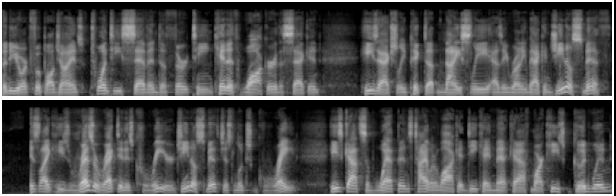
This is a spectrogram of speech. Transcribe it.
the New York Football Giants 27 to 13. Kenneth Walker the second, he's actually picked up nicely as a running back, and Geno Smith is like he's resurrected his career. Geno Smith just looks great. He's got some weapons. Tyler Lockett, DK Metcalf, Marquise Goodwin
